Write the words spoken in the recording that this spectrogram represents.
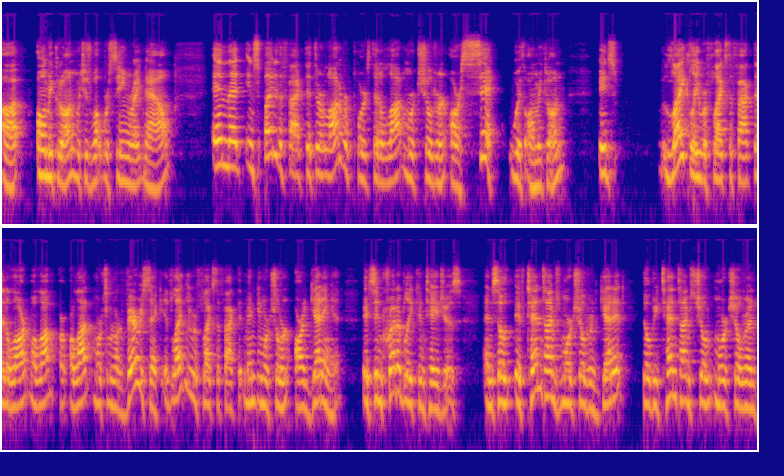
uh, Omicron, which is what we're seeing right now. And that, in spite of the fact that there are a lot of reports that a lot more children are sick with Omicron, it's likely reflects the fact that a lot, a lot, a lot more children are very sick. It likely reflects the fact that many more children are getting it. It's incredibly contagious. And so, if 10 times more children get it, there'll be 10 times more children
